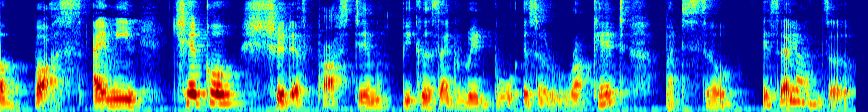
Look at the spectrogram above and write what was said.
a boss. I mean, Checo should have passed him because that Red Bull is a rocket, but so is Alonso.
